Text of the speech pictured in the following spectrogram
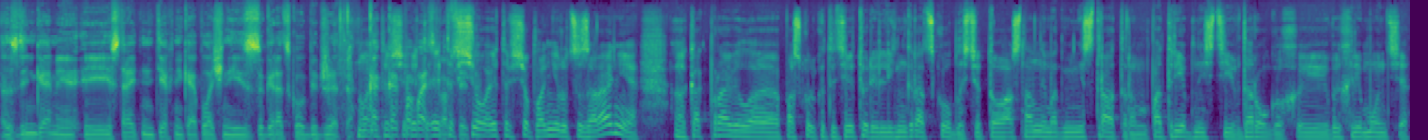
с деньгами и строительной техникой, оплаченной из городского бюджета? Но ну, как, это, как попасть это, это, все, это? это все планируется заранее. Э, как правило, поскольку это территория Ленинградской области, то основным администратором потребностей в дорогах и в их ремонте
